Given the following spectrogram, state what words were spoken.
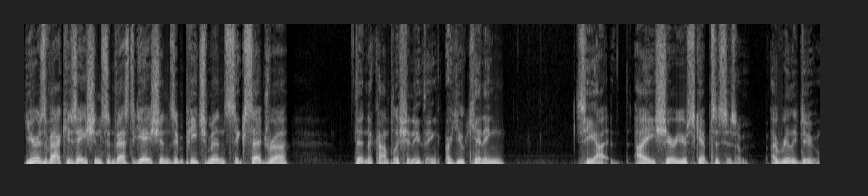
Years of accusations, investigations, impeachments, etc. Didn't accomplish anything. Are you kidding? See, I, I share your skepticism. I really do.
